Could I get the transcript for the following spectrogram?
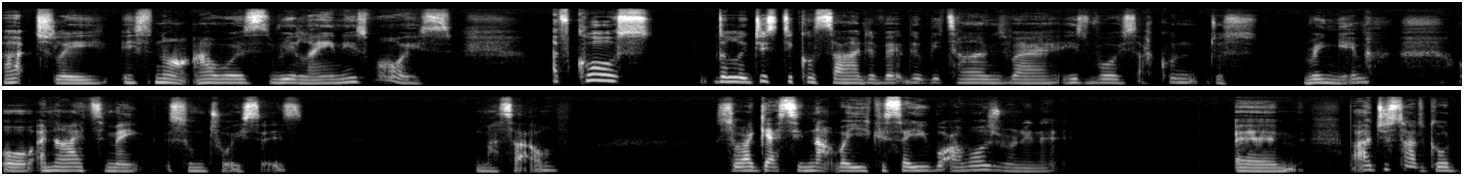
Actually, it's not. I was relaying his voice. Of course, the logistical side of it, there'd be times where his voice, I couldn't just ring him, or and I had to make some choices myself. So I guess in that way, you could say you- I was running it. Um, but I just had good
